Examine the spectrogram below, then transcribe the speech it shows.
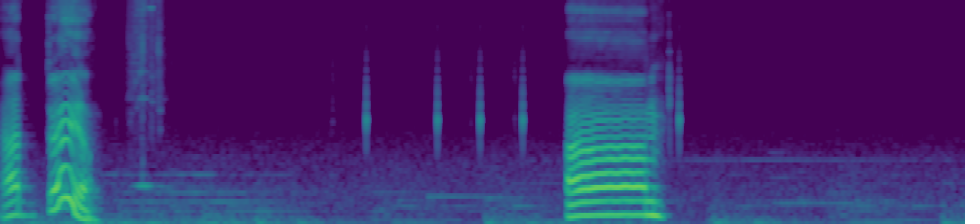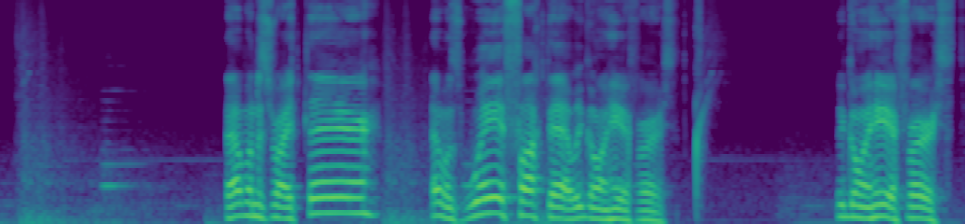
God damn. Um. That one is right there. That one's way fuck that. We're going here first. We're going here first.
